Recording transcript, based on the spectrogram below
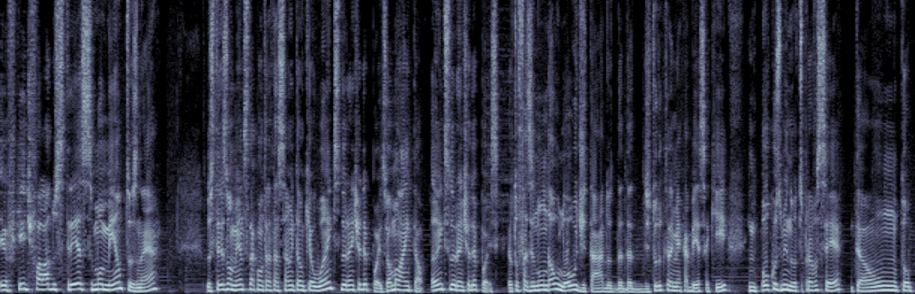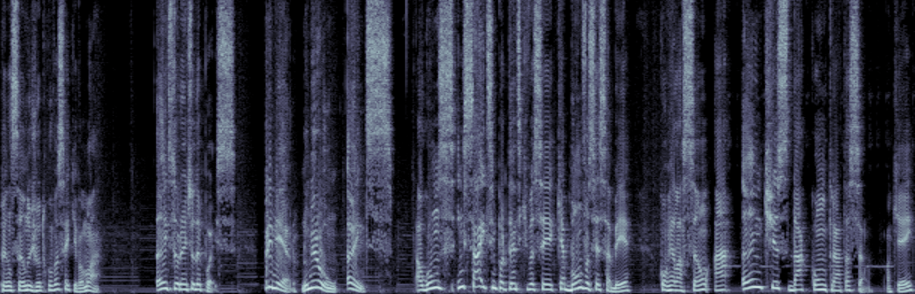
eu fiquei de falar dos três momentos, né? Dos três momentos da contratação, então, que é o antes, durante e depois. Vamos lá, então. Antes, durante e depois. Eu tô fazendo um download, tá? Do, do, de tudo que tá na minha cabeça aqui, em poucos minutos para você. Então, tô pensando junto com você aqui. Vamos lá antes, durante ou depois. Primeiro, número um, antes. Alguns insights importantes que você que é bom você saber com relação a antes da contratação, ok?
